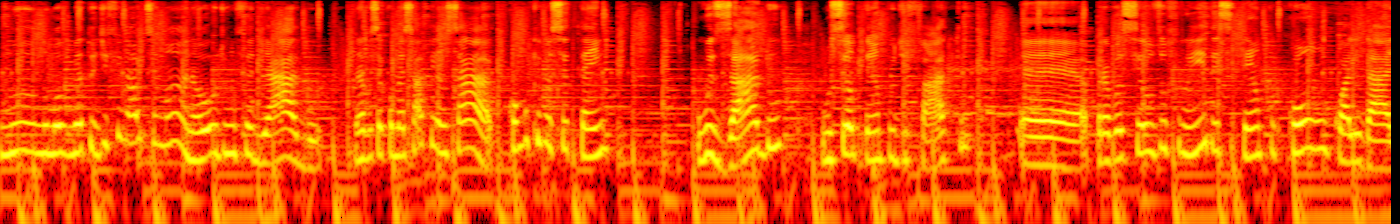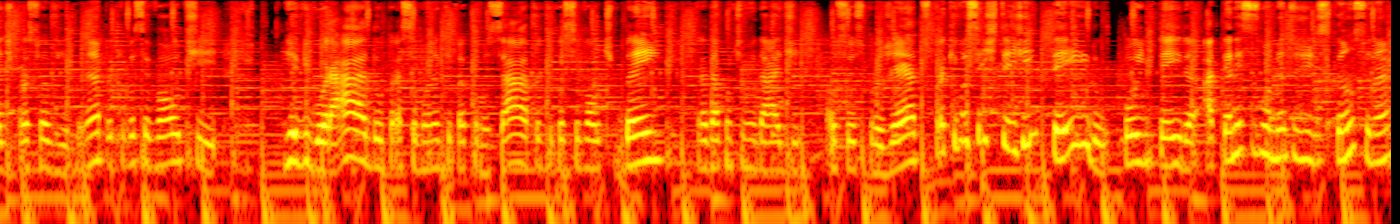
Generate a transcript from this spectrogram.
no, no, movimento de final de semana ou de um feriado, né? Você começar a pensar como que você tem usado o seu tempo de fato é, para você usufruir desse tempo com qualidade para sua vida, né? Para que você volte revigorado para a semana que vai começar, para que você volte bem, para dar continuidade aos seus projetos, para que você esteja inteiro ou inteira até nesses momentos de descanso, né?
